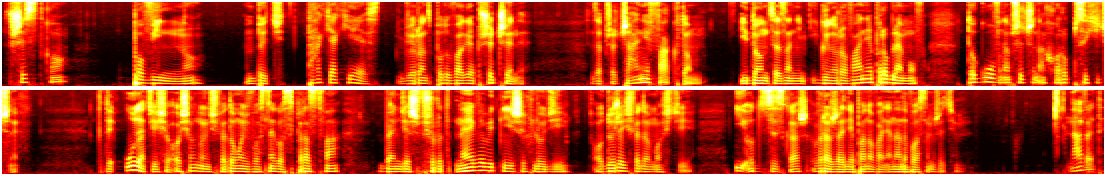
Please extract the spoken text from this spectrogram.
Wszystko powinno być tak, jak jest, biorąc pod uwagę przyczyny. Zaprzeczanie faktom, idące za nim ignorowanie problemów, to główna przyczyna chorób psychicznych. Gdy uda Ci się osiągnąć świadomość własnego sprawstwa, będziesz wśród najwybitniejszych ludzi o dużej świadomości i odzyskasz wrażenie panowania nad własnym życiem. Nawet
